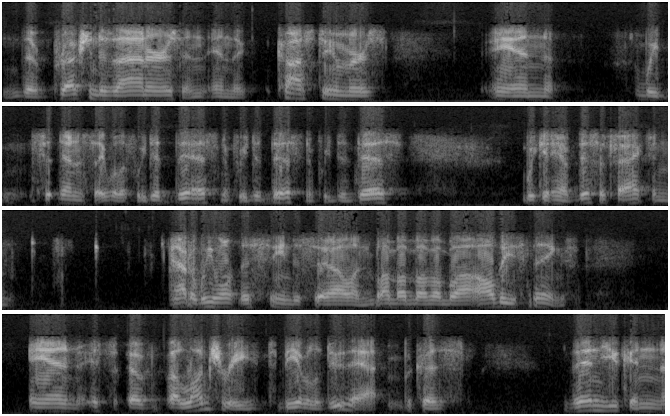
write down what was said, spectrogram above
the production designers and, and the costumers, and we'd sit down and say, well, if we did this, and if we did this, and if we did this, we could have this effect, and how do we want this scene to sell, and blah blah blah blah blah, all these things and it's a, a luxury to be able to do that because then you can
